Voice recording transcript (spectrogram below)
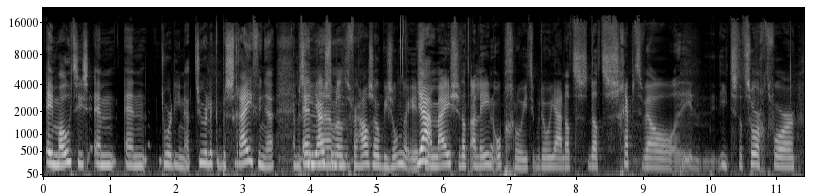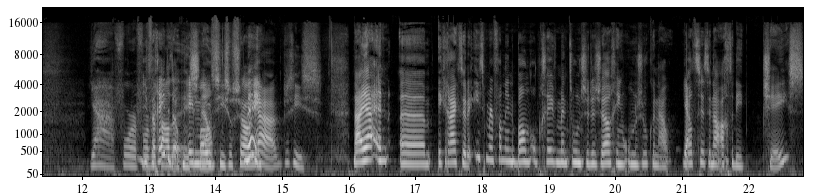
emoties en, en door die natuurlijke beschrijvingen. En misschien en, juist um, omdat het verhaal zo bijzonder is. Ja. Een meisje dat alleen opgroeit. Ik bedoel, ja, dat, dat schept wel iets. Dat zorgt voor ja, voor, voor bepaalde emoties of zo. Nee. Ja, precies. Nou ja, en um, ik raakte er iets meer van in de band op een gegeven moment toen ze dus wel gingen onderzoeken. Nou, ja. wat zit er nou achter die chase?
